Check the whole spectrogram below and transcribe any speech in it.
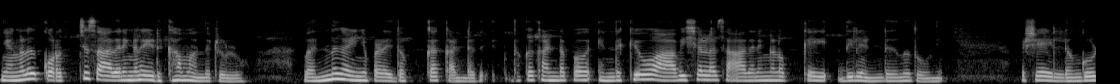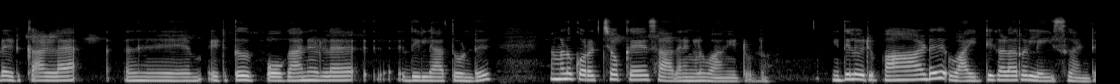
ഞങ്ങൾ കുറച്ച് സാധനങ്ങളെ എടുക്കാൻ വന്നിട്ടുള്ളൂ. വന്നു കഴിഞ്ഞപ്പോഴാണ് ഇതൊക്കെ കണ്ടത്. ഇതൊക്കെ കണ്ടപ്പോൾ എന്തൊക്കെയോ ആവശ്യമുള്ള സാധനങ്ങളൊക്കെ ഇതിലുണ്ട് എന്ന് തോന്നി. പക്ഷേ എല്ലാം കൂടെ എടുക്കാനുള്ള എടുത്ത് പോകാനുള്ള ഇതില്ലാത്തതുകൊണ്ട് ഞങ്ങൾ കുറച്ചൊക്കെ സാധനങ്ങൾ വാങ്ങിയിട്ടുള്ളൂ. ഇതിലൊരുപാട് വൈറ്റ് കളർ ലേസ് കണ്ട്.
